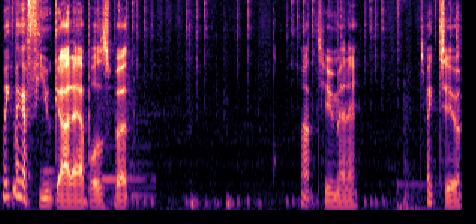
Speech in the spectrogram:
We can make a few god apples, but not too many. Let's make two.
